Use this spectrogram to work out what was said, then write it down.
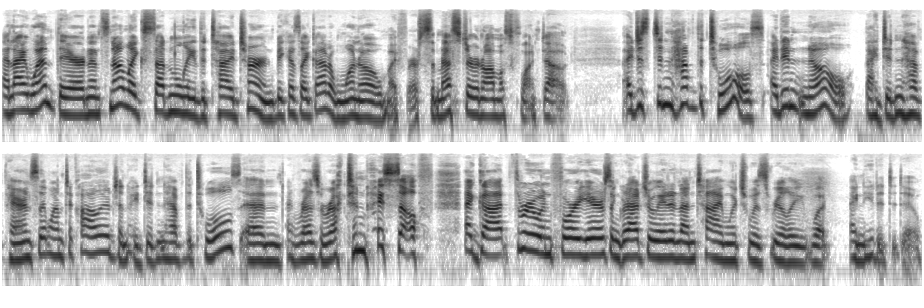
And I went there, and it's not like suddenly the tide turned because I got a 1 0 my first semester and almost flunked out. I just didn't have the tools. I didn't know. I didn't have parents that went to college, and I didn't have the tools. And I resurrected myself. I got through in four years and graduated on time, which was really what I needed to do.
